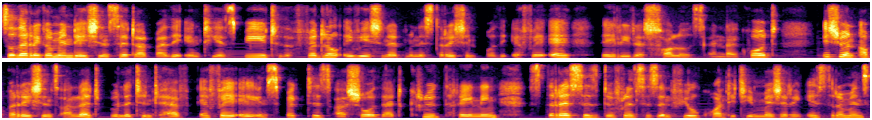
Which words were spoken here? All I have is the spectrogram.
So the recommendations set out by the NTSB to the Federal Aviation Administration or the FAA, they read as follows, and I quote, issue an operations alert bulletin to have FAA inspectors assure that crew training stresses differences in fuel quantity measuring instruments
